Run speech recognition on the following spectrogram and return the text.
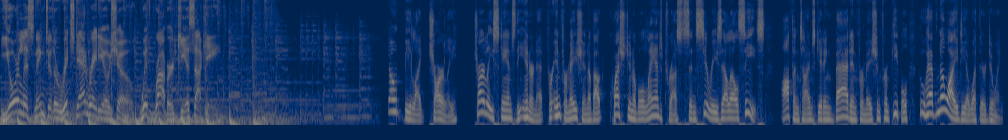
You're listening to the Rich Dad Radio Show with Robert Kiyosaki. Don't be like Charlie. Charlie scans the internet for information about questionable land trusts and series LLCs, oftentimes getting bad information from people who have no idea what they're doing.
